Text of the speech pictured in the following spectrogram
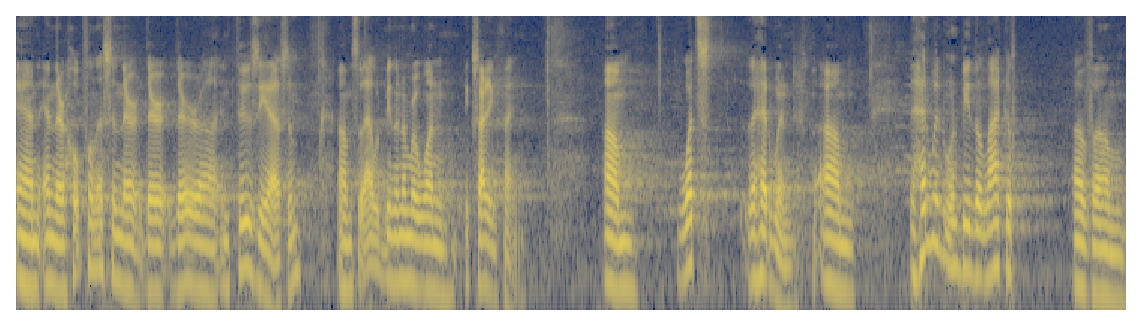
and and their hopefulness and their their their uh, enthusiasm. Um, so that would be the number one exciting thing. Um, what's the headwind? Um, the headwind would be the lack of, of um,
